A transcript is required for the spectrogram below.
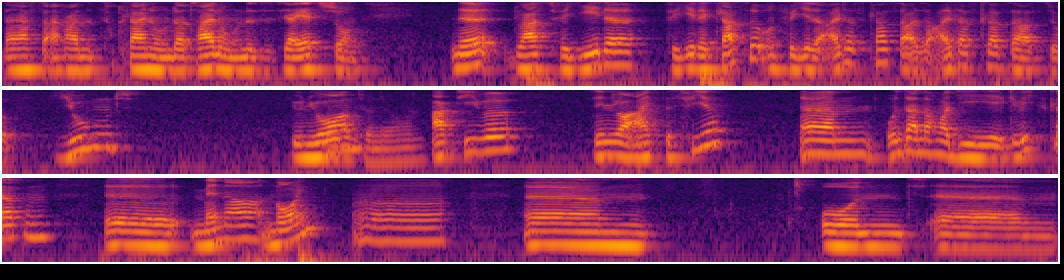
dann hast du einfach eine zu kleine Unterteilung und es ist ja jetzt schon. Ne, du hast für jede, für jede Klasse und für jede Altersklasse, also Altersklasse hast du Jugend, Junioren, Junioren. Aktive, Senior 1 bis 4 ähm, und dann nochmal die Gewichtsklassen, äh, Männer 9 äh, ähm, und ähm,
